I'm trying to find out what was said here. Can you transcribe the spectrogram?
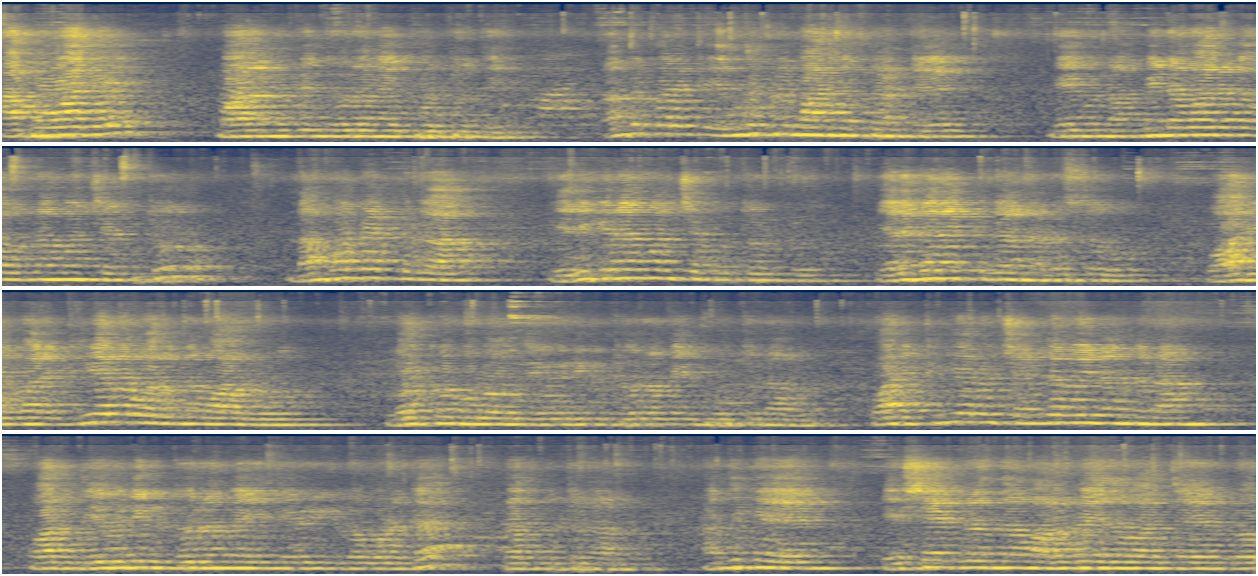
అపవాది వాళ్ళ నుండి దూరం అయిపోతుంది. అందుకొరకు ఎందుకు మాట చెప్తానంటే మేము నమ్మిన వారుగా ఉన్నామని చెప్తూ నమ్మనట్లుగా ఎరిగినామని చెబుతుంటూ ఎరగనట్టుగా నడుస్తూ వారి వారి క్రియల వలన వారు లోకములో దేవునికి దూరం అయిపోతున్నారు వారి క్రియలు చెడ్డమైనందున వారు దేవునికి దూరమై దేవునికి లోబడగా బ్రతుకుతున్నారు అందుకే యశయ గ్రంథం అరవై ఐదవ అధ్యాయంలో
